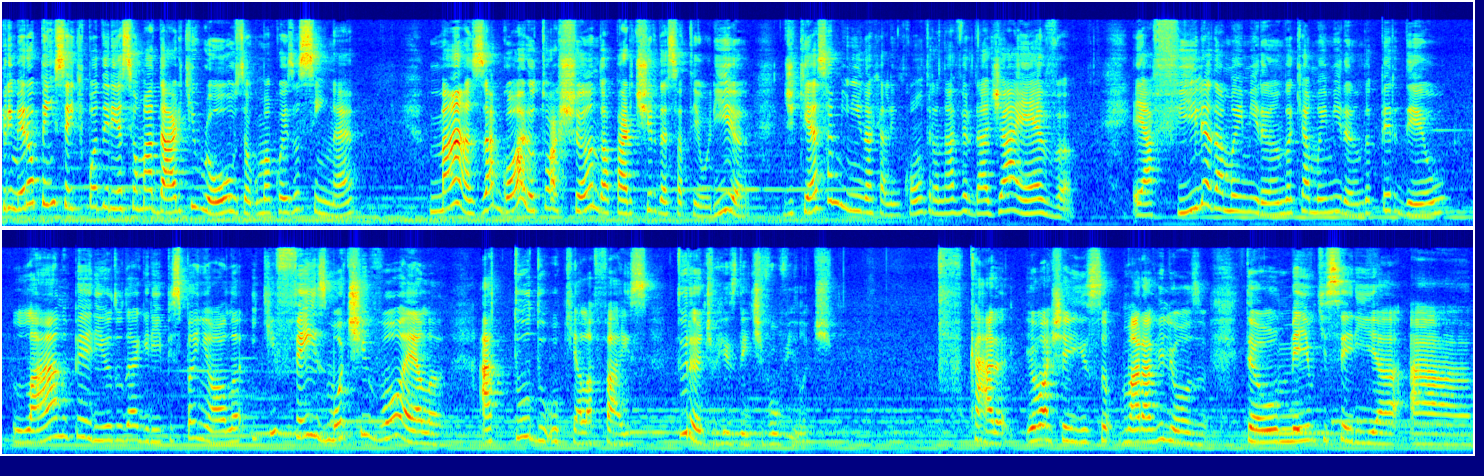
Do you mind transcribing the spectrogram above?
Primeiro eu pensei que poderia ser uma Dark Rose, alguma coisa assim, né? Mas agora eu tô achando, a partir dessa teoria, de que essa menina que ela encontra, na verdade, é a Eva. É a filha da mãe Miranda que a mãe Miranda perdeu lá no período da gripe espanhola e que fez, motivou ela a tudo o que ela faz durante o Resident Evil Village. Cara, eu achei isso maravilhoso. Então, meio que seria a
